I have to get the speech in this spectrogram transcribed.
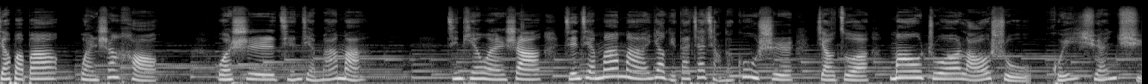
小宝宝晚上好，我是简简妈妈。今天晚上，简简妈妈要给大家讲的故事叫做《猫捉老鼠回旋曲》。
